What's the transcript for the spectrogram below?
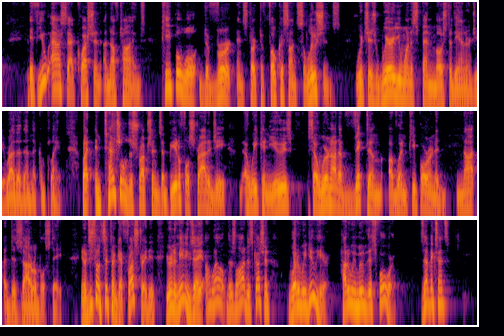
if you ask that question enough times, people will divert and start to focus on solutions, which is where you want to spend most of the energy rather than the complaint. But intentional disruption is a beautiful strategy that we can use so we're not a victim of when people are in a not a desirable state. You know, just don't sit there and get frustrated. You're in a meeting, say, oh, well, there's a lot of discussion. What do we do here? How do we move this forward? Does that make sense?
